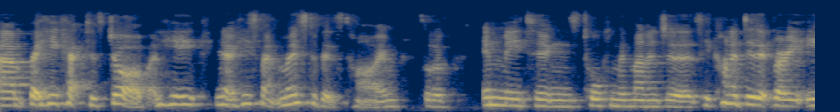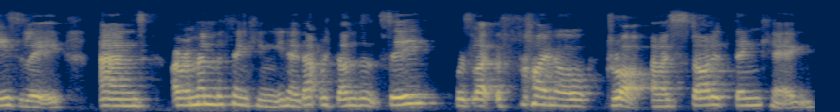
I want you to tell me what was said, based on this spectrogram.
Um, but he kept his job and he, you know, he spent most of his time sort of in meetings, talking with managers. He kind of did it very easily. And I remember thinking, you know, that redundancy was like the final drop. And I started thinking,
